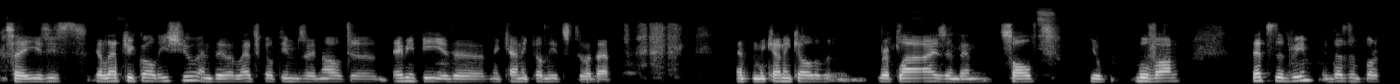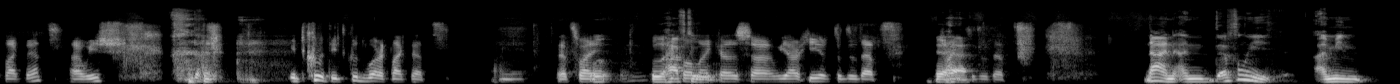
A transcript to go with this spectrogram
say is this electrical issue and the electrical teams say now the mep the mechanical needs to adapt. And mechanical replies and then solved you move on. That's the dream. It doesn't work like that. I wish. It could it could work like that. And that's why we'll, we'll have to like us uh, we are here to do that. Yeah. To do that. No and, and definitely i mean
